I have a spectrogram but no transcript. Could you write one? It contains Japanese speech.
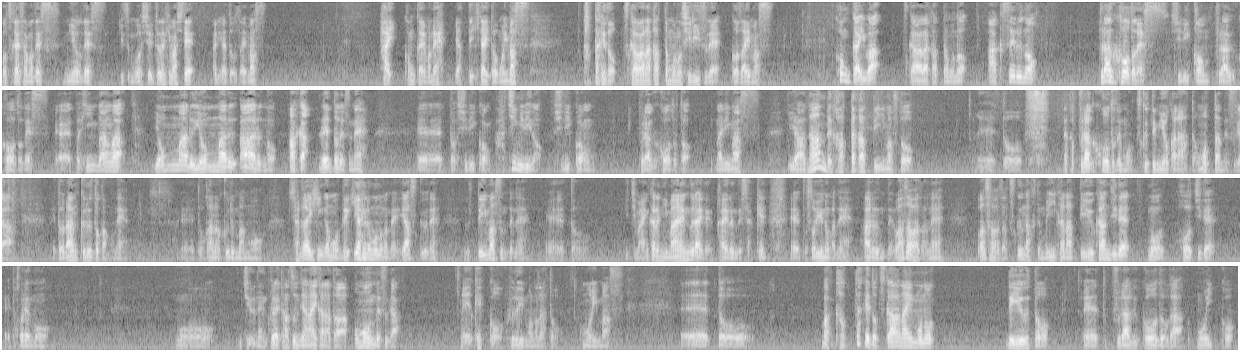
お疲れ様です。ニオです。いつもご視聴いただきまして、ありがとうございます。はい、今回もね、やっていきたいと思います。買ったけど、使わなかったものシリーズでございます。今回は、使わなかったもの、アクセルのプラグコードです。シリコンプラグコードです。えっ、と、品番は 4040R の赤、レッドですね。えっ、と、シリコン、8mm のシリコンプラグコードとなります。いや、なんで買ったかって言いますと、えっ、と、なんかプラグコードでも作ってみようかなと思ったんですが、えっ、と、ランクルとかもね、えっ、と、他の車も、社外品がもう出来合いのものがね、安くね、売っていますんでね、えっ、と、1万円から2万円ぐらいで買えるんでしたっけ？えっ、と、そういうのがね、あるんで、わざわざね、わざわざ作んなくてもいいかなっていう感じで、もう放置で、えっ、と、これも、もう、10年くらい経つんじゃないかなとは思うんですが、えー結構古いものだと思います。えーっと、まあ、買ったけど使わないもので言うと、えーっと、プラグコードがもう一個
